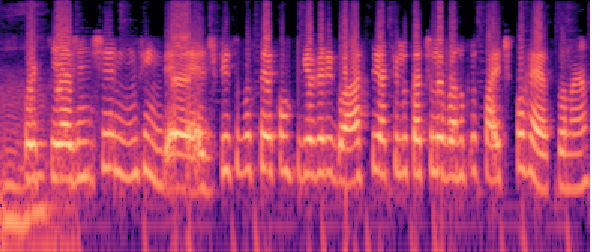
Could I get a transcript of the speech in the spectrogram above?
uhum. porque a gente, enfim, é, é difícil você conseguir averiguar se aquilo está te levando para o site correto, né?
